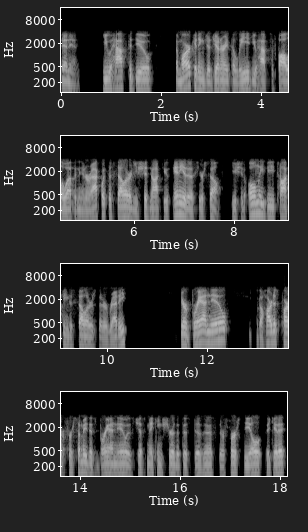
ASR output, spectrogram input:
been in. You have to do the marketing to generate the lead. You have to follow up and interact with the seller, and you should not do any of this yourself. You should only be talking to sellers that are ready. You're brand new. The hardest part for somebody that's brand new is just making sure that this business, their first deal, they get it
